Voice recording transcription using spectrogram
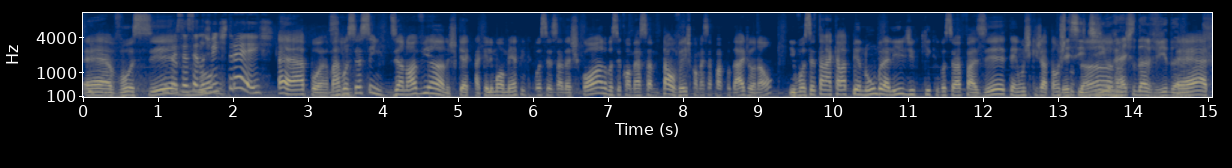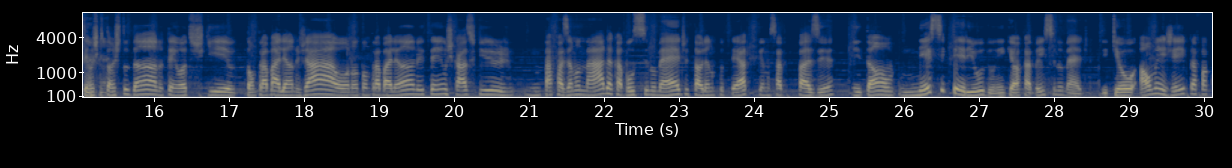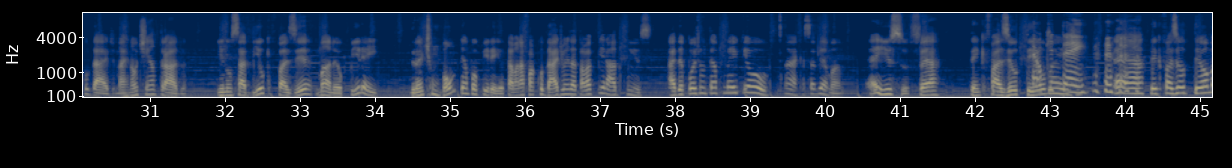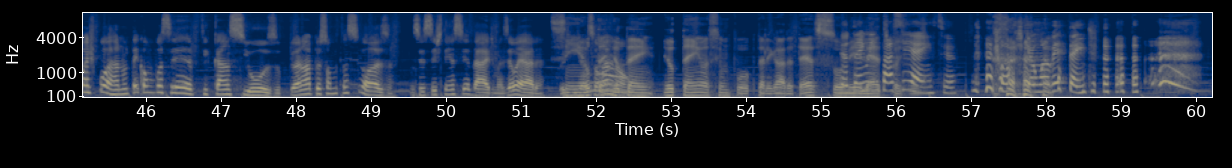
é, você. Não precisa ser nos não- 23. é, porra. Mas Sim. você, assim, 19 anos, que é aquele momento em que você sai da escola, você começa, talvez comece a faculdade ou não, e você tá naquela penumbra ali de o que, que você vai fazer, tem uns que já estão Decidir estudando. o resto da vida, né? É, tem uns que estão estudando, tem outros que estão trabalhando já ou não estão trabalhando, e tem os casos que não tá fazendo nada, acabou o ensino médio, tá olhando pro teto porque não sabe o que fazer. Então, nesse período em que eu acabei o ensino médio e que eu almejei pra faculdade, mas não tinha entrado e não sabia o que fazer, mano, eu pirei. Durante um bom tempo eu pirei. Eu tava na faculdade e eu ainda tava pirado com isso. Aí depois de um tempo meio que eu. Ah, quer saber, mano? É isso, fé. Tem que fazer o teu, é o que mas. tem. É, tem que fazer o teu, mas, porra, não tem como você ficar ansioso. Porque eu era uma pessoa muito ansiosa. Não sei se vocês têm ansiedade, mas eu era. Sim, eu sou tenho, eu tenho. Eu tenho, assim, um pouco, tá ligado? Até sou Eu meio tenho às vezes. impaciência. eu acho que é uma vertente.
